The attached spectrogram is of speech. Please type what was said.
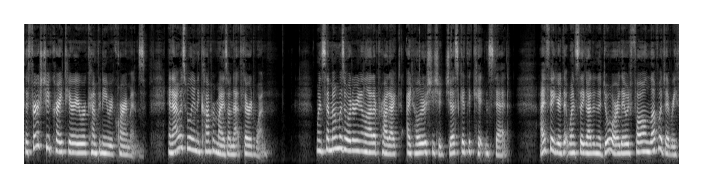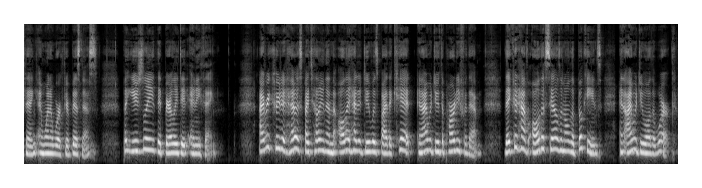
The first two criteria were company requirements, and I was willing to compromise on that third one. When someone was ordering a lot of product, I told her she should just get the kit instead. I figured that once they got in the door, they would fall in love with everything and want to work their business. But usually they barely did anything. I recruited hosts by telling them that all they had to do was buy the kit and I would do the party for them. They could have all the sales and all the bookings and I would do all the work.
